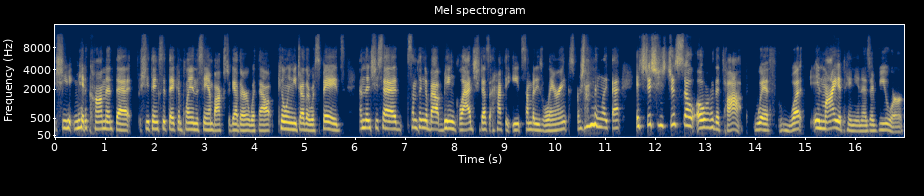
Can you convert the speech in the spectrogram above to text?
she made a comment that she thinks that they can play in the sandbox together without killing each other with spades. And then she said something about being glad she doesn't have to eat somebody's larynx or something like that. It's just, she's just so over the top with what, in my opinion, as a viewer,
